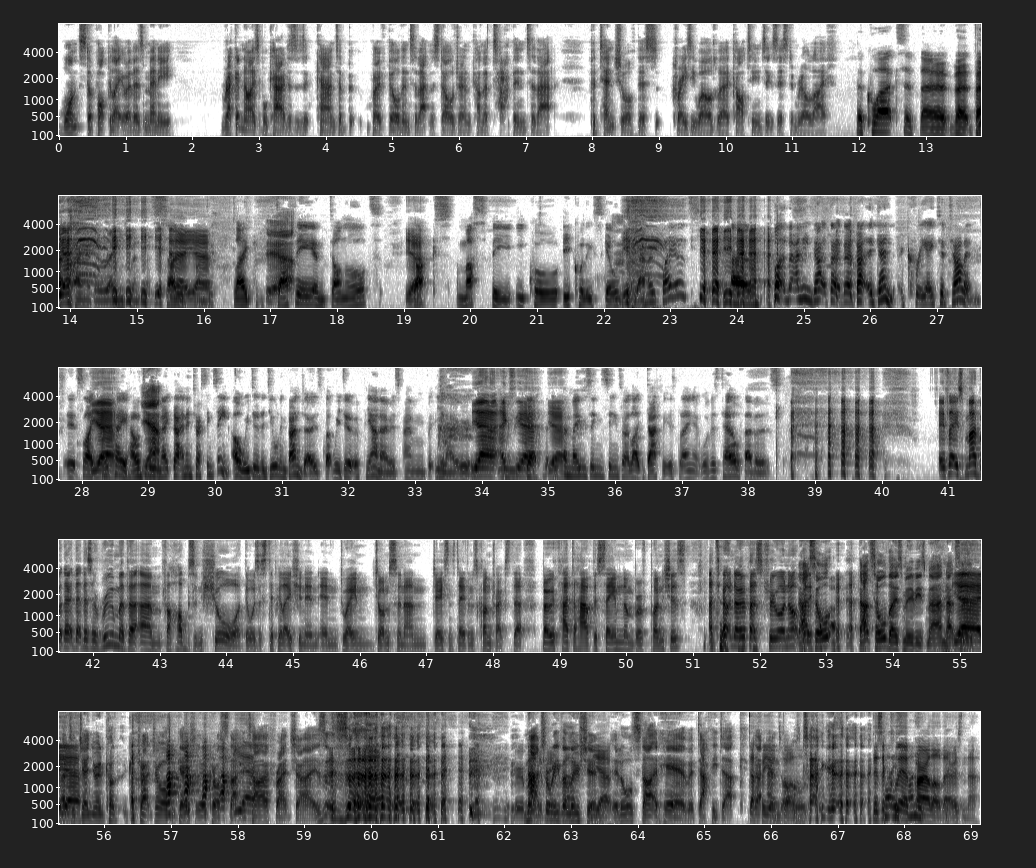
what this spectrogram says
wants to populate with as many recognizable characters as it can to b- both build into that nostalgia and kind of tap into that potential of this crazy world where cartoons exist in real life. The quirks of the, the that Yeah. kind of arrangement are Yeah, so yeah. funny. Like Yeah. Daffy and Donald Yeah. ducks must be equal equally skilled piano players. Yeah, yeah. Um, but I mean that, that that that again a creative challenge. It's like Yeah. okay, how do Yeah. we make that an interesting scene? Oh, we do the dueling banjos, but we do it with pianos, and you know, Yeah, ex- yeah, yeah. amazing scenes where like Daffy is playing it with his tail feathers. It's it's mad, but there, there- there's a rumor that um, for Hobbs and Shaw there was a stipulation in, in Dwayne Johnson and Jason Statham's contracts that both had to have the same number of punches. I don't know if that's true or not. but That's all. That's all those movies, man. That's Yeah, a, that's yeah. a genuine con- contractual obligation across that Yeah. entire franchise. It reminded me Natural evolution. Yeah. It all started here with Daffy Duck, Daffy and Donald. There's a But it's clear parallel there, isn't there?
